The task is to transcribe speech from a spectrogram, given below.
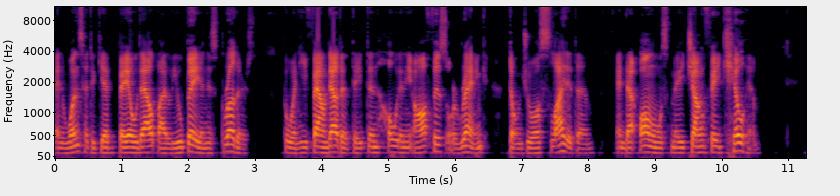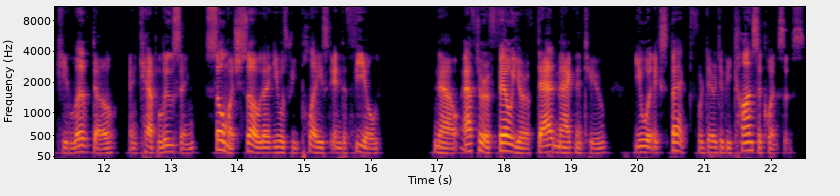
and once had to get bailed out by Liu Bei and his brothers. But when he found out that they didn't hold any office or rank, Dong Zhuo slighted them, and that almost made Zhang Fei kill him. He lived, though, and kept losing, so much so that he was replaced in the field. Now, after a failure of that magnitude, you would expect for there to be consequences.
